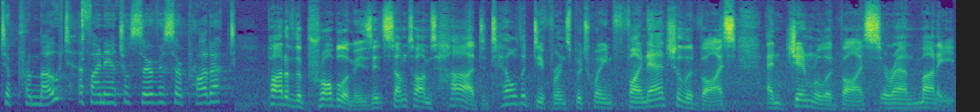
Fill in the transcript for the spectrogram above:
to promote a financial service or product? Part of the problem is it's sometimes hard to tell the difference between financial advice and general advice around money.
